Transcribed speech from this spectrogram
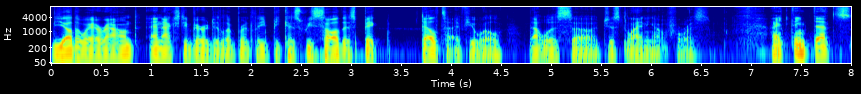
the other way around and actually very deliberately because we saw this big delta, if you will, that was uh, just lining up for us. I think that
